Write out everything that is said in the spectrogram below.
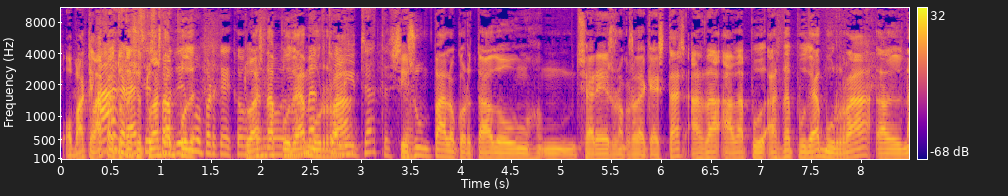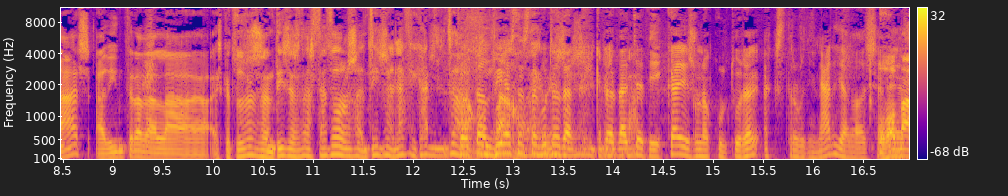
Home, clar, ah, però tot això tu has de poder, perquè tu has de poder no amorrar, si és un palo cortado, un, un xerès, una cosa d'aquestes, has, de, has, de, has de poder amorrar el nas a dintre de la... És que tots els sentits, has d'estar tots els sentits allà ficant dintre de Tot el dia s'està concentrat. és Però t'haig de dir que és una cultura extraordinària, la xerès, Home,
